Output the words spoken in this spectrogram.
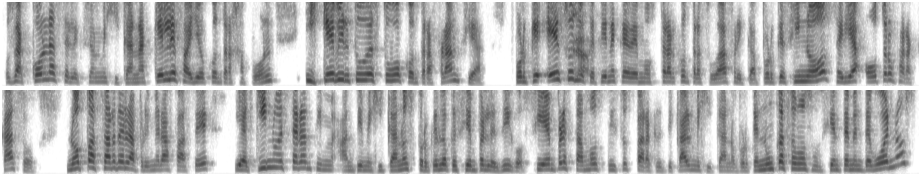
O sea, con la selección mexicana, qué le falló contra Japón y qué virtudes tuvo contra Francia. Porque eso es lo que tiene que demostrar contra Sudáfrica, porque si no, sería otro fracaso. No pasar de la primera fase, y aquí no es ser anti, anti-mexicanos, porque es lo que siempre les digo, siempre estamos listos para criticar al mexicano, porque nunca somos suficientemente buenos,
